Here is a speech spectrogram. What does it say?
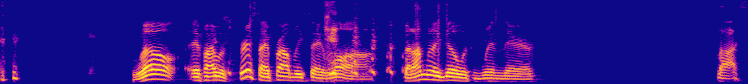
Well, if I was Chris, I'd probably say loss, but I'm going to go with win there. Loss.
